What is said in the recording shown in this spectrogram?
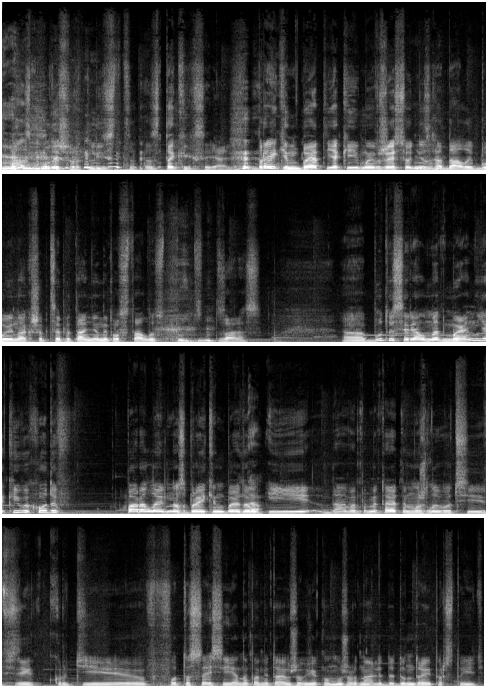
У нас буде шорт-ліст з таких серіалів. Breaking Bad, який ми вже сьогодні згадали, бо інакше б це питання не повстало тут зараз. Е, Буде серіал Mad Men, який виходив паралельно з Breaking Bad. Да. І да, ви пам'ятаєте, можливо, ці всі круті фотосесії, я не пам'ятаю вже в якому журналі, де Дон Дрейпер стоїть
